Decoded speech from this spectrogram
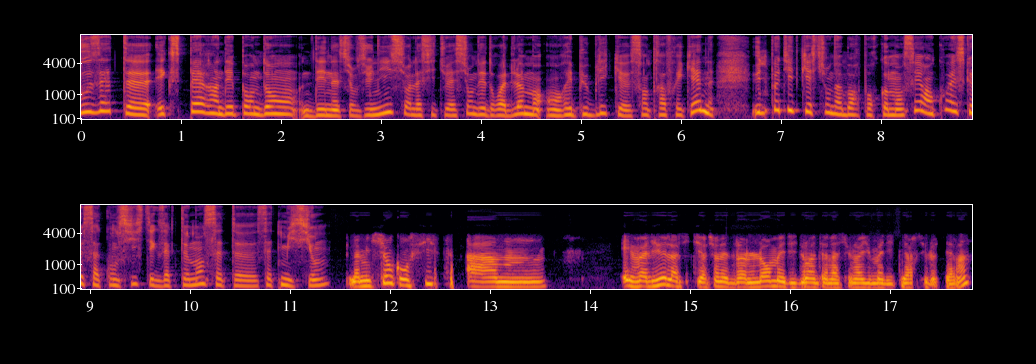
Vous êtes euh, expert indépendant des Nations Unies sur la situation des droits de l'homme en République centrafricaine. Une petite question d'abord pour commencer. En quoi est-ce que ça consiste exactement cette, euh, cette mission? La mission consiste à euh, évaluer la situation des droits de l'homme et du droit international humanitaire sur le terrain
